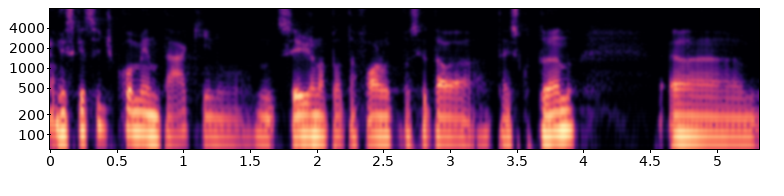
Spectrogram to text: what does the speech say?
não esqueça de comentar aqui, no, seja na plataforma que você está tá escutando. Uh,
